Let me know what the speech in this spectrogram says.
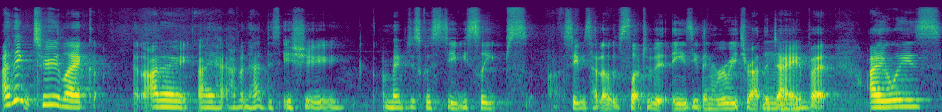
I think too, like I don't, I haven't had this issue maybe just because Stevie sleeps, Stevie's had a, slept a bit easy than Rui throughout the day, mm. but I always,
